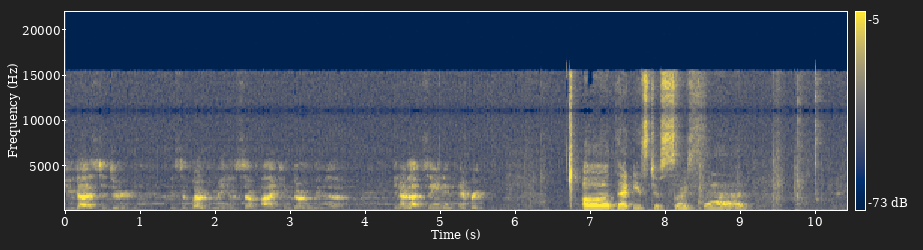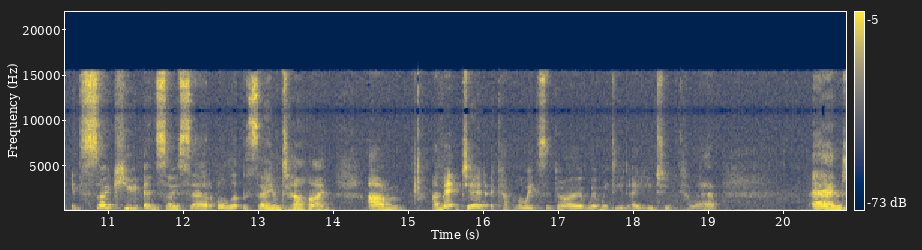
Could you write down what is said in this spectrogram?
you guys to do is to vote for me so I can go with her. You know that scene in every Uh, that is just so sad. It's so cute and so sad all at the same time. Um, I met Ged a couple of weeks ago when we did a YouTube collab, and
